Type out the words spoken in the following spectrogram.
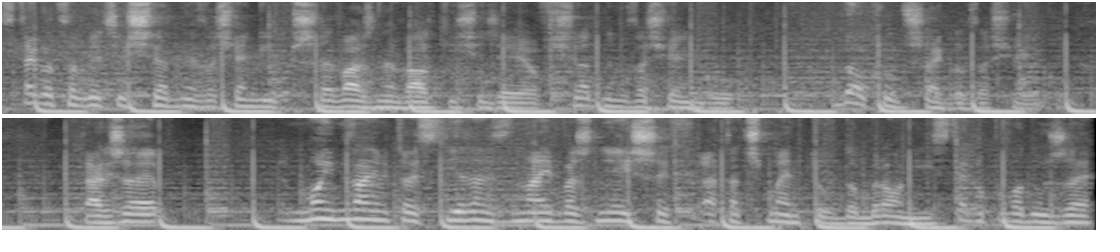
Z tego co wiecie, średnie zasięgi, przeważne walki się dzieją w średnim zasięgu do krótszego zasięgu. Także moim zdaniem to jest jeden z najważniejszych attachmentów do broni, z tego powodu, że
